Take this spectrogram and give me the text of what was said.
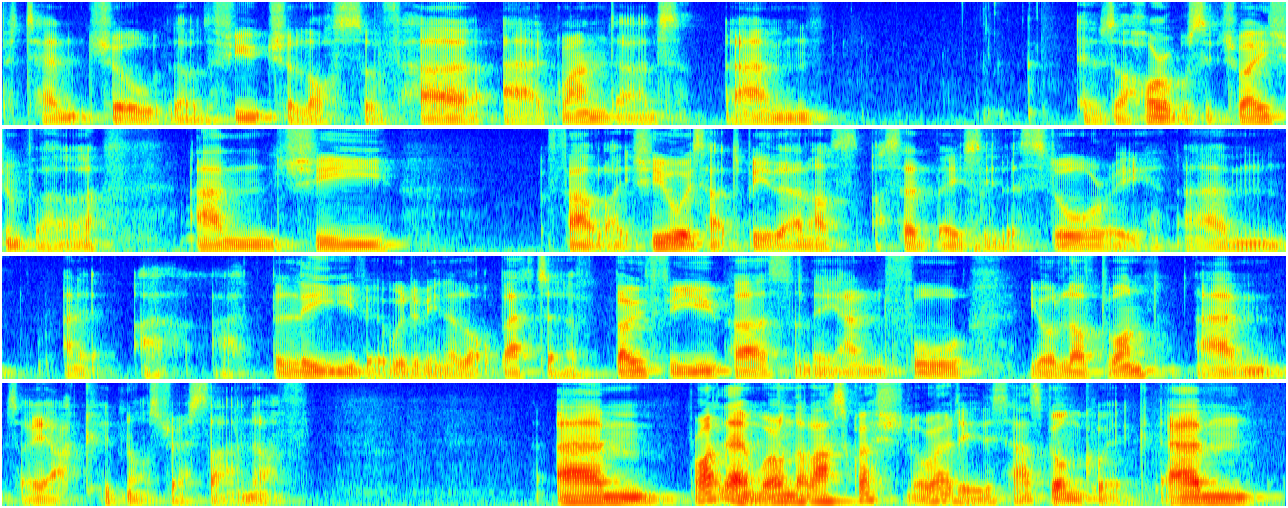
potential, the future loss of her uh, granddad. Um, it was a horrible situation for her, and she felt like she always had to be there. And I, I said basically this story, um, and it, I, I believe it would have been a lot better, both for you personally and for your loved one. Um, so yeah, I could not stress that enough. Um, right then, we're on the last question already. This has gone quick. Um,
